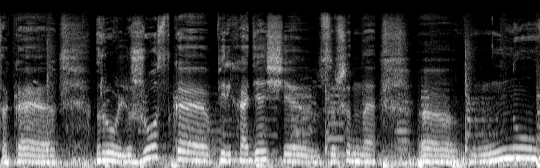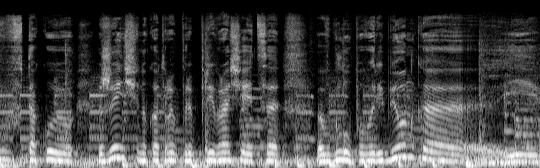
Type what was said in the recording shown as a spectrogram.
такая роль жесткая, переходящая совершенно, ну, в такую женщину, которая превращается в глупого ребенка, и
